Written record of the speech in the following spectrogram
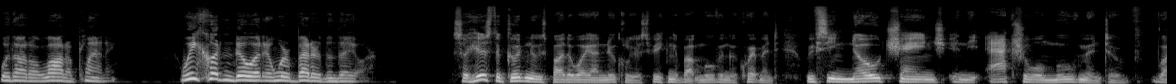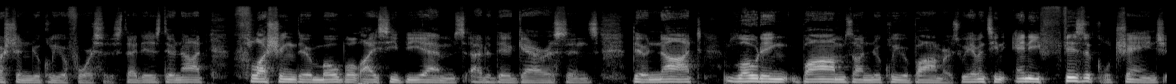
without a lot of planning. We couldn't do it, and we're better than they are. So here's the good news, by the way, on nuclear. Speaking about moving equipment, we've seen no change in the actual movement of Russian nuclear forces. That is, they're not flushing their mobile ICBMs out of their garrisons. They're not loading bombs on nuclear bombers. We haven't seen any physical change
